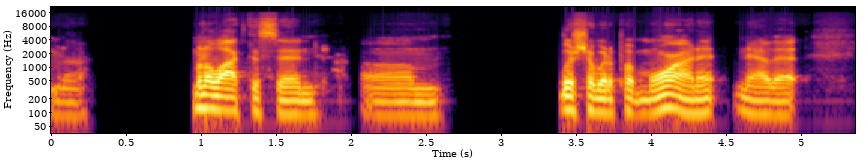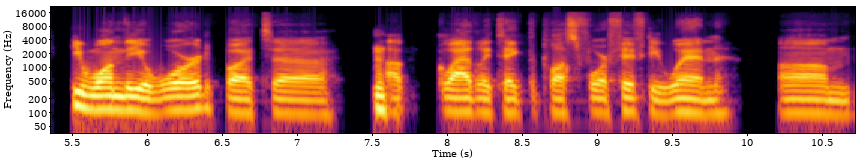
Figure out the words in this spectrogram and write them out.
I'm gonna I'm gonna lock this in. Um, wish I would have put more on it now that he won the award, but uh, Hmm. I'll gladly take the plus 450 win. Um,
